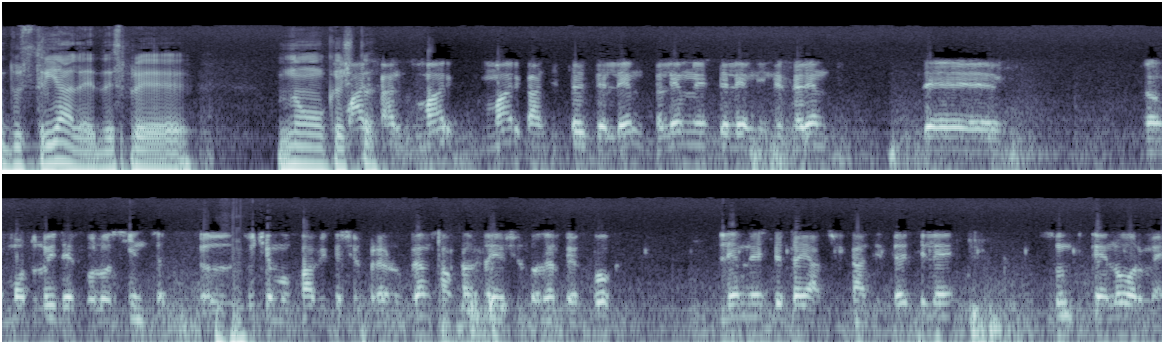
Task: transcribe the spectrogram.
industriale, despre... Nu, că Mari, ștă... can- mari, mari cantități de lemn, că lemnul este lemn, indiferent de uh, modul lui de folosință. Că îl ducem în fabrică și îl prelucrăm sau că îl tăiem și îl băgăm pe foc, lemnul este tăiat și cantitățile sunt enorme.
